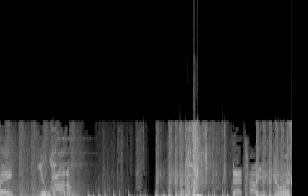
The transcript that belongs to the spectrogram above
Hey, you got him! That's how you do it!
